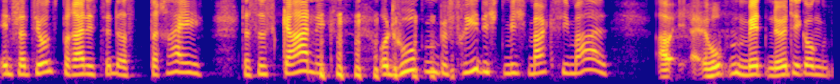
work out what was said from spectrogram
Inflationsbereinigt sind das 3. Das ist gar nichts. Und Hupen befriedigt mich maximal. Aber äh, Hupen mit Nötigung,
